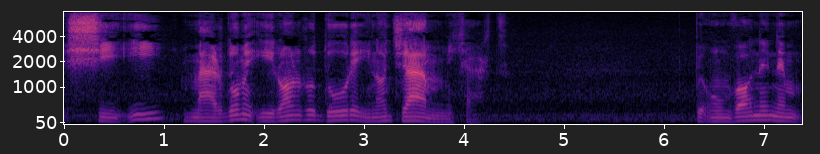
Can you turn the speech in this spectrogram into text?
شیعی مردم ایران رو دور اینا جمع می‌کرد. به عنوان نم...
